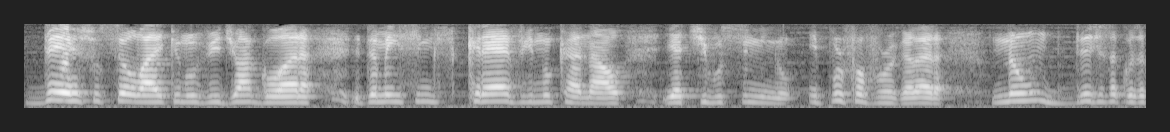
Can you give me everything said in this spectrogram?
deixa o seu like no vídeo agora e também se inscreve no canal e ativa o sininho. E por favor, galera, não deixe essa coisa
